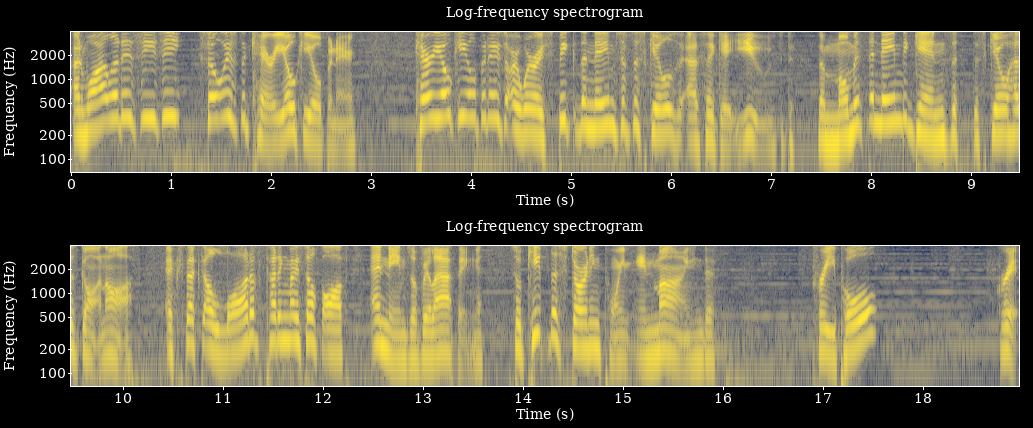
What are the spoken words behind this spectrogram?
And while it is easy, so is the karaoke opener. Karaoke openers are where I speak the names of the skills as they get used. The moment the name begins, the skill has gone off. Expect a lot of cutting myself off and names overlapping, so keep the starting point in mind. Pre-pull, Grit,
